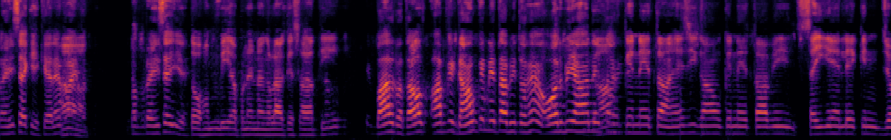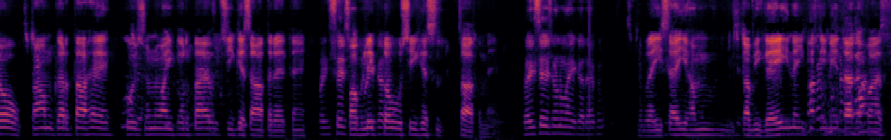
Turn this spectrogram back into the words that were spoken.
रईसा की कह रहे हैं हाँ। मतलब रईसा ही है। तो हम भी अपने नंगला के साथ ही बात बताओ आपके गाँव के नेता भी तो हैं और भी यहाँ नेता गाँव के नेता हैं जी गाँव के नेता भी सही हैं लेकिन जो काम करता है कोई सुनवाई करता है उसी के साथ रहते हैं। पब्लिक तो उसी के साथ में वैसे ही सुनवाई करे। रईसा ही हम कभी गए ही नहीं किसी नेता के पास।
